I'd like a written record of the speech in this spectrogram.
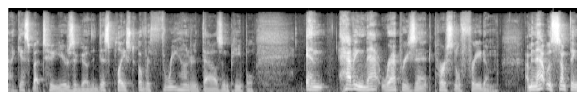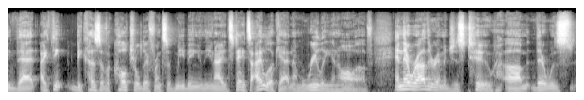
I guess about two years ago, that displaced over 300,000 people and having that represent personal freedom i mean that was something that i think because of a cultural difference of me being in the united states i look at and i'm really in awe of. And there were other images too. Um, there was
